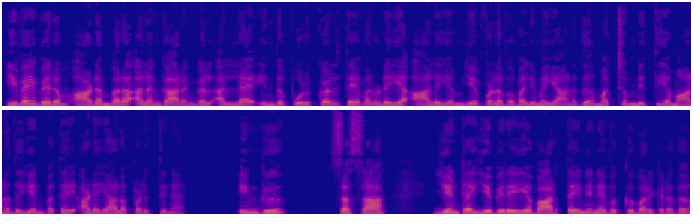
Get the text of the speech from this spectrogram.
இவை வெறும் ஆடம்பர அலங்காரங்கள் அல்ல. இந்த பொருட்கள் தேவனுடைய ஆலயம் எவ்வளவு வலிமையானது மற்றும் நித்தியமானது என்பதை அடையாளப்படுத்தின. இங்கு சசாக் என்ற எபிரேய வார்த்தை நினைவுக்கு வருகிறது.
